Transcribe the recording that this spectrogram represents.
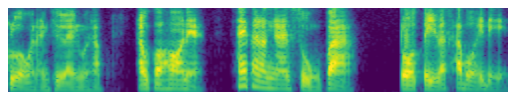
กลัวกว่านั้นคืออะไรรู้ครับ แอลกอฮอล์เนี่ยให้พลังงานสูงกว่าโปรตีนและคาร์โบไฮเดรต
